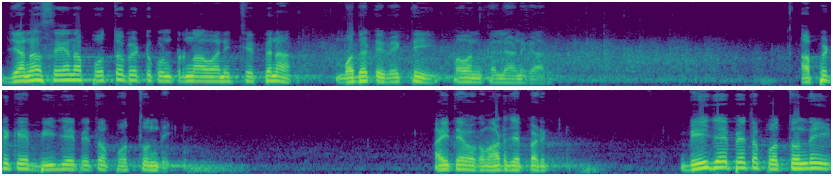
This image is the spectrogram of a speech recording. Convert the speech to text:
జనసేన పొత్తు పెట్టుకుంటున్నామని చెప్పిన మొదటి వ్యక్తి పవన్ కళ్యాణ్ గారు. అప్పటికే బీజేపీతో పొత్తుంది. అయితే ఒక మాట చెప్పాడు. బీజేపీతో పొత్తుంది.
